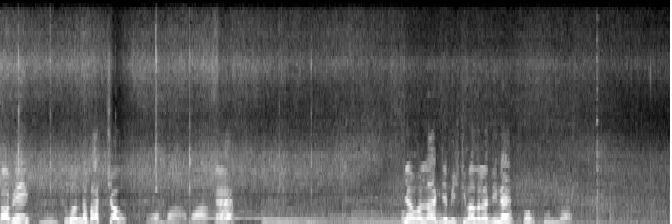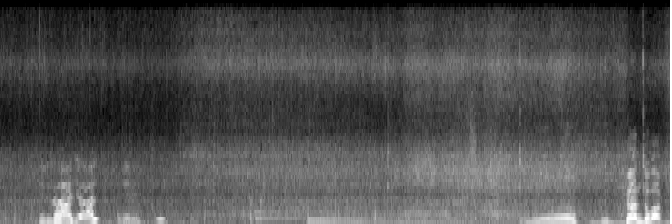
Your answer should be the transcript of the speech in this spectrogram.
ভাবি সুগন্ধ পাচ্ছ? ও বাবা। হ্যাঁ? কেমন লাগছে বৃষ্টি বাদলের দিনে? খুব সুন্দর। তিল ধোয়া জল দুর্দান্ত ভাবি।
